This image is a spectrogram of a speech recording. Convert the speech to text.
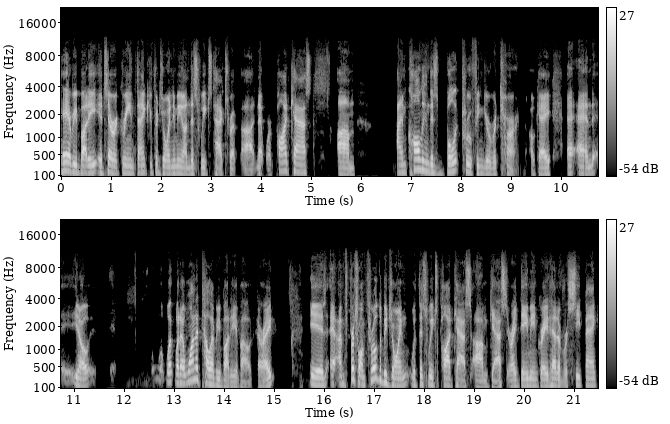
Hey, everybody, it's Eric Green. Thank you for joining me on this week's Tax Rep uh, Network podcast. Um, I'm calling this bulletproofing your return, okay? And, you know, what, what I want to tell everybody about, all right, is I'm first of all I'm thrilled to be joined with this week's podcast um, guest, right? Damien Greathead of Receipt Bank.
